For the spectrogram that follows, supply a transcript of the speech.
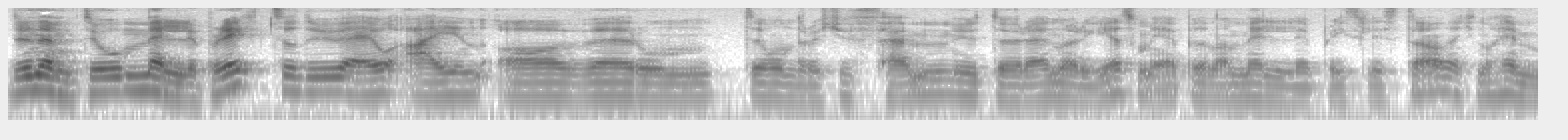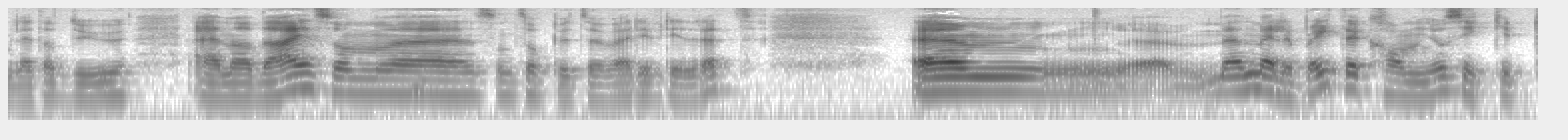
Du nevnte jo meldeplikt, og du er jo en av rundt 125 utøvere i Norge som er på denne meldepliktslista. Det er ikke noe hemmelighet at du er en av deg som, eh, som topputøver i friidrett. Um, men meldeplikt det kan jo sikkert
